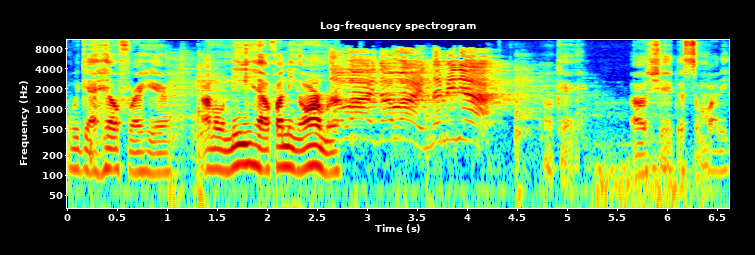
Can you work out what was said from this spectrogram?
We got health right here. I don't need health. I need armor. Oh shit, that's somebody.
